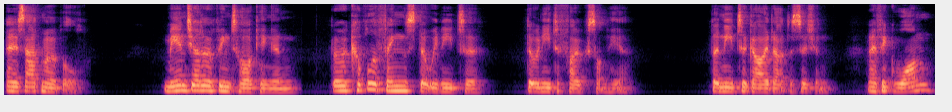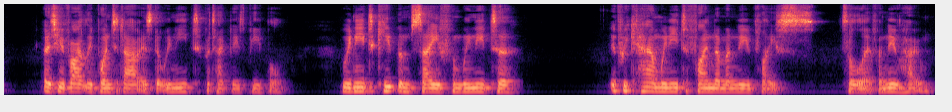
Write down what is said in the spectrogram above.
and it's admirable. Me and Jeddah have been talking, and there are a couple of things that we need to that we need to focus on here, that need to guide our decision. And I think one, as you've rightly pointed out, is that we need to protect these people. We need to keep them safe, and we need to, if we can, we need to find them a new place to live, a new home.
